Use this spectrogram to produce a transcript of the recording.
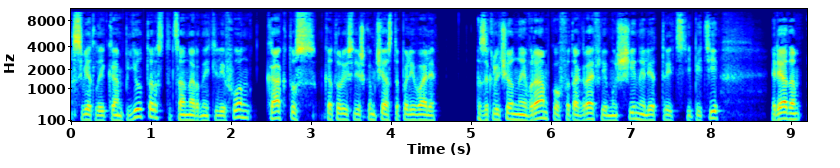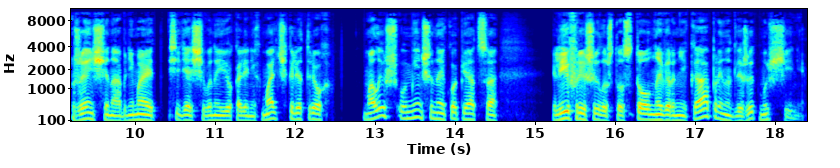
светлый компьютер, стационарный телефон, кактус, который слишком часто поливали, заключенные в рамку фотографии мужчины лет 35, рядом женщина обнимает сидящего на ее коленях мальчика лет трех, Малыш — уменьшенная копия отца. Лив решила, что стол наверняка принадлежит мужчине.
